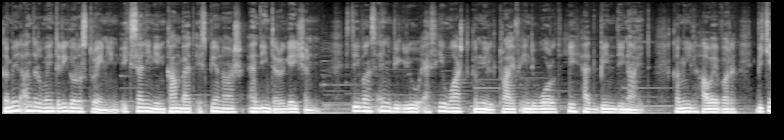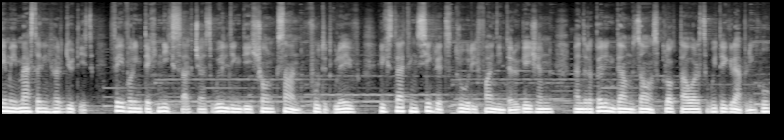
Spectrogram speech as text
Camille underwent rigorous training, excelling in combat, espionage, and interrogation. Stephen's envy grew as he watched Camille thrive in the world he had been denied. Camille, however, became a master in her duties, favoring techniques such as wielding the Shong-San footed glaive, extracting secrets through refined interrogation, and rappelling down Zaun's clock towers with a grappling hook,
